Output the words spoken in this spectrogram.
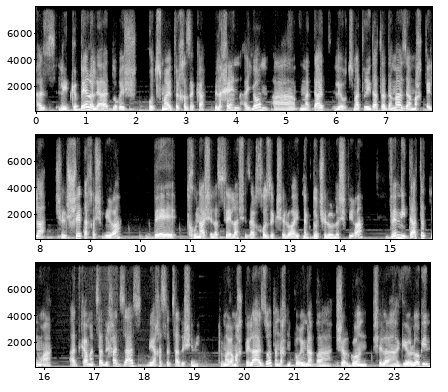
אז להתגבר עליה דורש עוצמה יותר חזקה. ולכן היום המדד לעוצמת רעידת האדמה זה המכפלה של שטח השבירה בתכונה של הסלע, שזה החוזק שלו, ההתנגדות שלו לשבירה, ומידת התנועה, עד כמה צד אחד זז ביחס לצד השני. כלומר, המכפלה הזאת, אנחנו קוראים לה בז'רגון של הגיאולוגים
